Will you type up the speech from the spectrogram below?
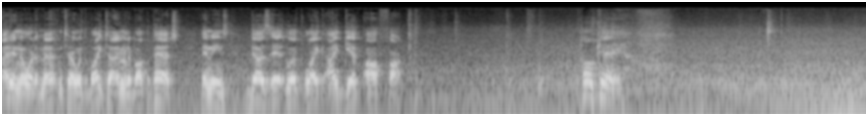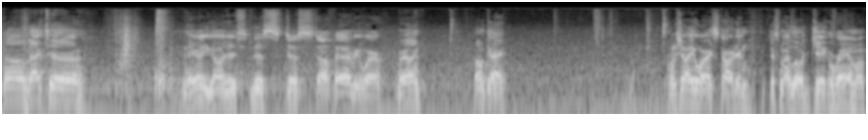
I didn't know what it meant until I went to bike time and I bought the patch. It means, does it look like I give a fuck? Okay. Oh, back to there you go. Just, just, just stuff everywhere. Really? Okay. I'll show you where I started. This is my little jigorama.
